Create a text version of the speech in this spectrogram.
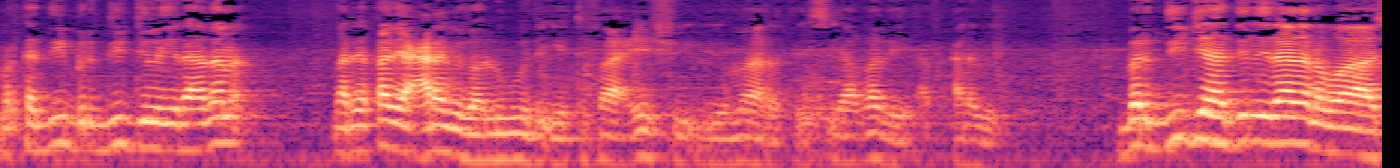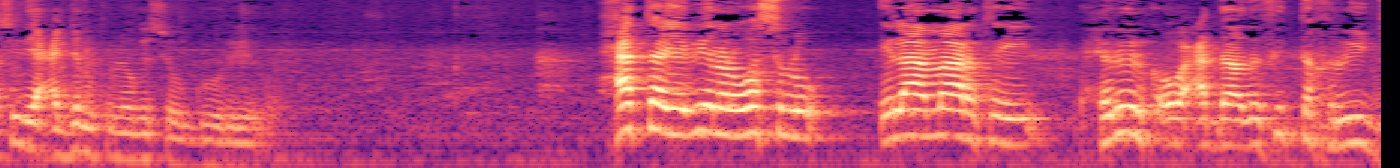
Marka haddii bardiiji la yidhaahdana dariiqadii carabiga lagu wada iyo tafaaciishii iyo maaragtay siyaaqadii af carabiga. Bardiiji haddii la yidhahdana waa sidii cajamta looga soo guuriyey. Xataa yabiina alwaslu ilaa maaragtay xiriirka oo caddaado fi takriij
